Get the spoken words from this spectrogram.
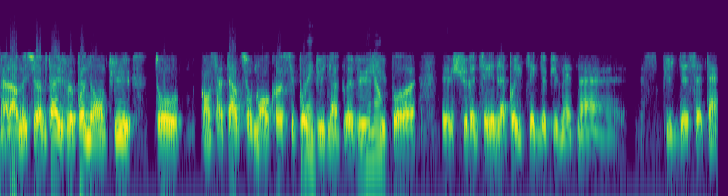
Alors, Monsieur Robitaille, je veux pas non plus trop qu'on s'attarde sur mon cas, c'est pas Oui. le but de l'entrevue. Non, Je non. suis pas, euh, je suis retiré de la politique depuis maintenant euh, plus de sept ans.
